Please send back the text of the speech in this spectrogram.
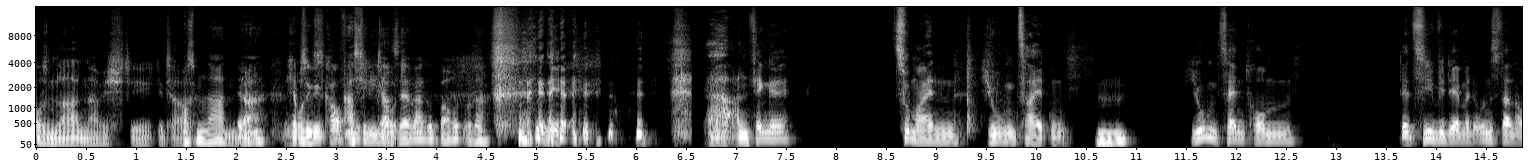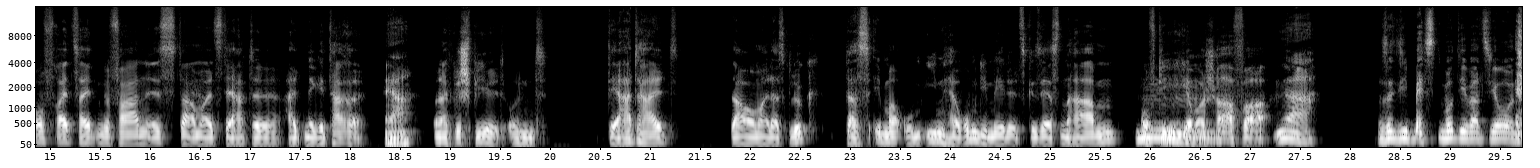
Aus dem Laden habe ich die Gitarre. Aus dem Laden, ja. Ja, ich habe sie gekauft. Hast du die dann selber gebaut oder? nee. ja, Anfänge zu meinen Jugendzeiten. Mhm. Jugendzentrum. Der Zivi, der mit uns dann auf Freizeiten gefahren ist, damals, der hatte halt eine Gitarre Ja. und hat gespielt. Und der hatte halt, sagen wir mal, das Glück, dass immer um ihn herum die Mädels gesessen haben, auf die ich aber scharf war. Ja. Das sind die besten Motivationen.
